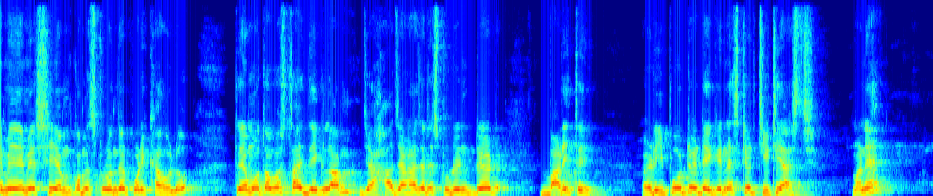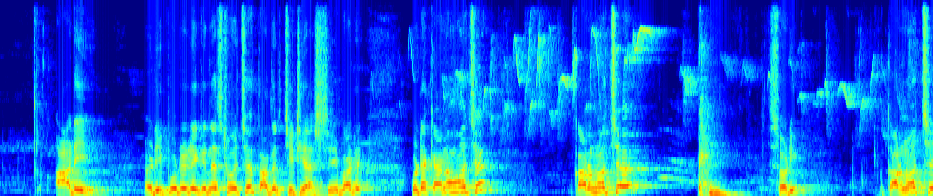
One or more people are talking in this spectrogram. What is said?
M A M S C M com স্টুডেন্টদের পরীক্ষা হলো। তো এমত অবস্থায় দেখলাম যে হাজার হাজার স্টুডেন্টের বাড়িতে রিপোর্টেড এগেনস্টের চিঠি আসছে। মানে আরে রিপোর্টেড এগেনস্ট হচ্ছে, তাদের চিঠি আসছে। এবার ওটা কেন হয়েছে? কারণ হচ্ছে সরি কারণ হচ্ছে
